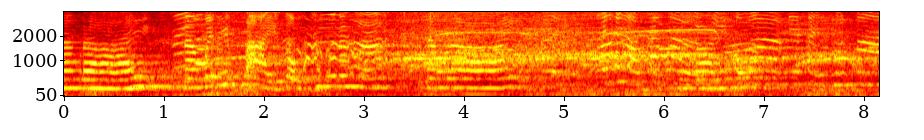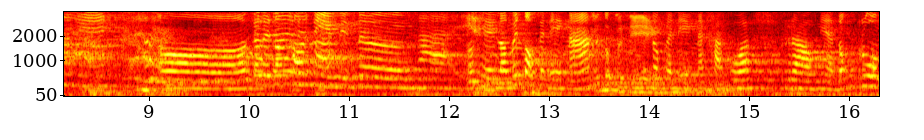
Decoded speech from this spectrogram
นางร้าย นางไม่ได้ใส่ส่งชื่อนะฮะ นางร้าย ไม่ใช่เราแซวกันจริงๆเพราะว่าเมนใส่ชุดมาไง อ๋อ ก็เลยต้องเข้าทีมนิดนึง ใช่ โอเค เราไม่ตบกันเองนะ ไม่ตบกันเอง ไม่ตบกันเองนะคะ เพราะว่าเราเนี่ยต้องรวม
